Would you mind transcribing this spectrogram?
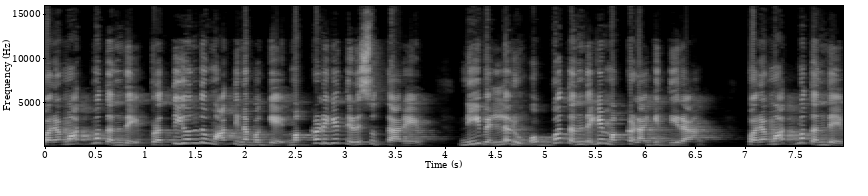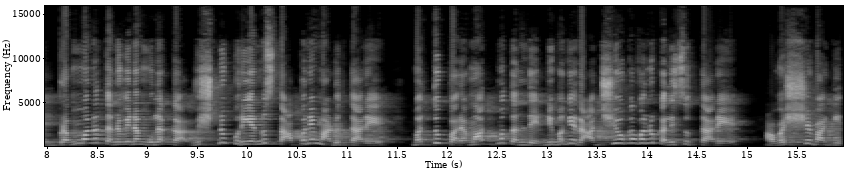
ಪರಮಾತ್ಮ ತಂದೆ ಪ್ರತಿಯೊಂದು ಮಾತಿನ ಬಗ್ಗೆ ಮಕ್ಕಳಿಗೆ ತಿಳಿಸುತ್ತಾರೆ. ನೀವೆಲ್ಲರೂ ಒಬ್ಬ ತಂದೆಗೆ ಮಕ್ಕಳಾಗಿದ್ದೀರಾ? ಪರಮಾತ್ಮ ತಂದೆ ಬ್ರಹ್ಮನ ತನುವಿನ ಮೂಲಕ ವಿಷ್ಣುಪುರಿಯನ್ನು ಸ್ಥಾಪನೆ ಮಾಡುತ್ತಾರೆ ಮತ್ತು ಪರಮಾತ್ಮ ತಂದೆ ನಿಮಗೆ ರಾಜಯೋಗವನ್ನು ಕಲಿಸುತ್ತಾರೆ. ಅವಶ್ಯವಾಗಿ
